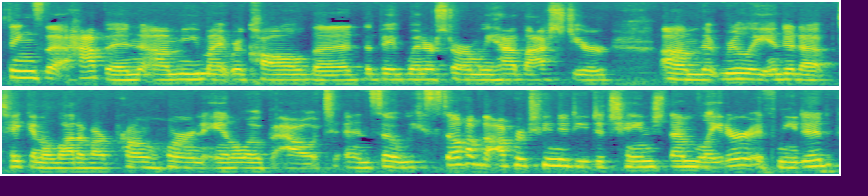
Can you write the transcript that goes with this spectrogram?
things that happen. Um, you might recall the the big winter storm we had last year um, that really ended up taking a lot of our pronghorn antelope out, and so we still have the opportunity to change them later if needed.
